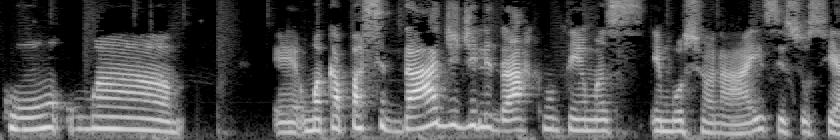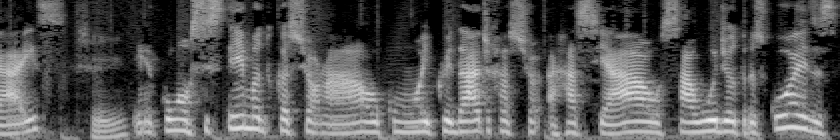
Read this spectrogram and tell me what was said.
com uma, é, uma capacidade de lidar com temas emocionais e sociais, é, com o sistema educacional, com a equidade racial, saúde e outras coisas,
